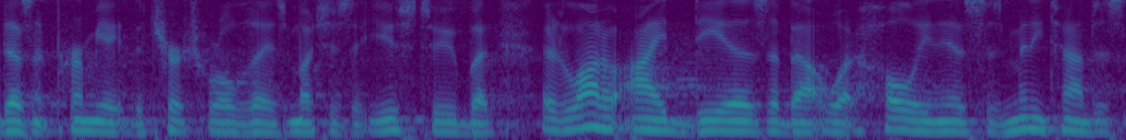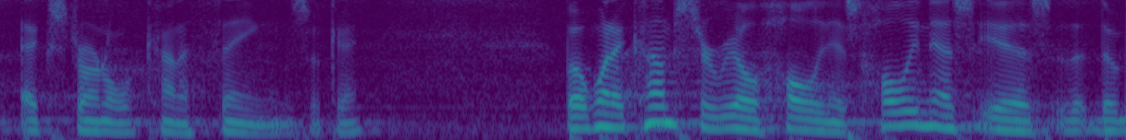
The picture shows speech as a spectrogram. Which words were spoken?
doesn't permeate the church world today as much as it used to, but there's a lot of ideas about what holiness is. Many times it's external kind of things, okay? But when it comes to real holiness, holiness is the, the,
